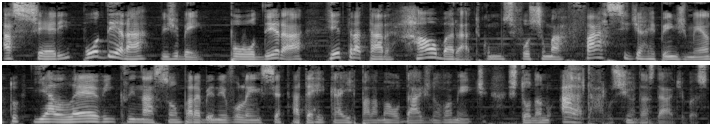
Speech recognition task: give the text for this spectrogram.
a série poderá, veja bem, poderá retratar Halbarad como se fosse uma face de arrependimento e a leve inclinação para a benevolência até recair para a maldade novamente, se tornando Aladar, o Senhor das Dádivas.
